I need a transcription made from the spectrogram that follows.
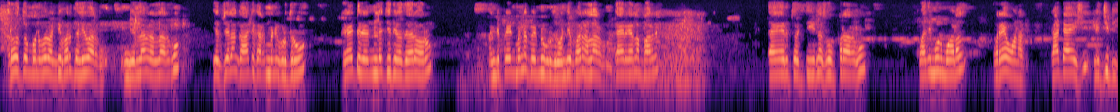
அறுபத்தொம்பது நம்பர் வண்டி பாரு தெளிவாக இருக்கும். இங்கே எல்லாமே நல்லாயிருக்கும் எஃப்சியெல்லாம் காட்டி கரெக்ட் பண்ணி கொடுத்துருவோம். ரேட்டு ரெண்டு லட்சத்தி இருபத்தாயிரம் வரும். வண்டி பெயிண்ட் பண்ணால் பெயிண்ட் பண்ணி கொடுத்துருவோம். வண்டியை பாரு நல்லா இருக்கும். டயர் எல்லாம் பாரு டயர் தொட்டி எல்லாம் சூப்பராக இருக்கும். பதிமூணு மாடல் ஒரே owner Tata Ace HD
